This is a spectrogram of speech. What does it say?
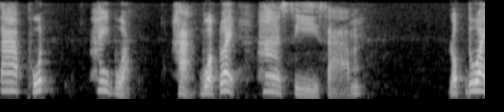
ทราบพุทธให้บวกค่ะ บวกด้วย 5 4 3 ลบด้วย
